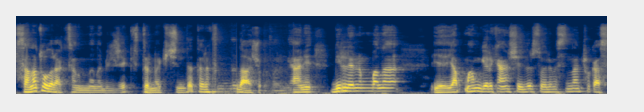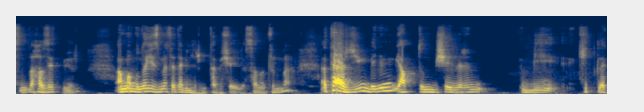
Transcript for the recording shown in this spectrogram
sanat olarak tanımlanabilecek tırnak içinde tarafında daha çok varım. Yani birilerinin bana e, yapmam gereken şeyleri söylemesinden çok aslında haz etmiyorum. Ama buna hizmet edebilirim tabii şeyle sanatımla. Tercihim benim yaptığım bir şeylerin bir kitle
